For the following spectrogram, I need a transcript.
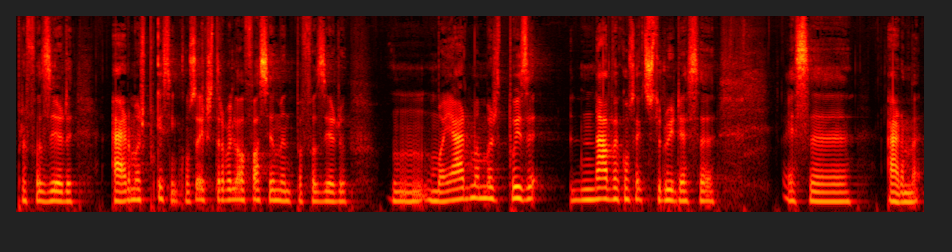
para fazer armas, porque assim consegues trabalhar facilmente para fazer um, uma arma, mas depois nada consegue destruir essa, essa arma.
